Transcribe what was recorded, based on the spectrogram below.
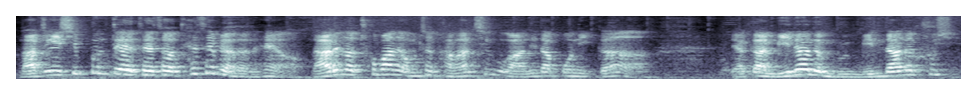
나중에 10분 때 돼서 태세 변은 해요. 나르가 초반에 엄청 강한 친구가 아니다 보니까 약간 미는 민다는 푸시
